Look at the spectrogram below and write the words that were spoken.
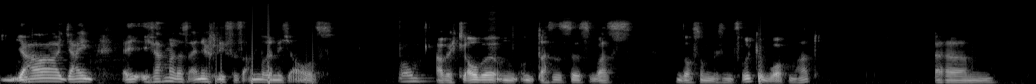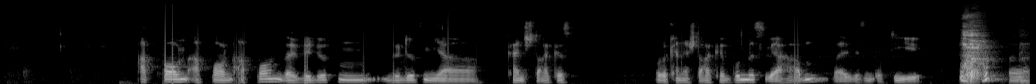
Ja, ja, ich sag mal, das eine schließt das andere nicht aus. Warum? Aber ich glaube, und, und das ist es, was uns auch so ein bisschen zurückgeworfen hat. Ähm, abbauen, abbauen, abbauen, weil wir dürfen, wir dürfen ja kein starkes oder keine starke Bundeswehr haben, weil wir sind doch die äh,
